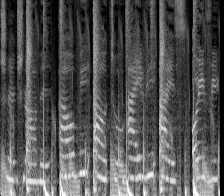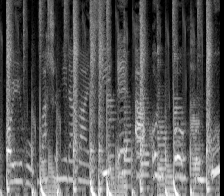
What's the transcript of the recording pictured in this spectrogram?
Schnabel. Au wie Auto, Ei wie Eis, Eu wie Euro. was schon jeder weiß. I, E, A und O und U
